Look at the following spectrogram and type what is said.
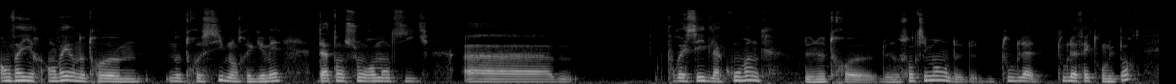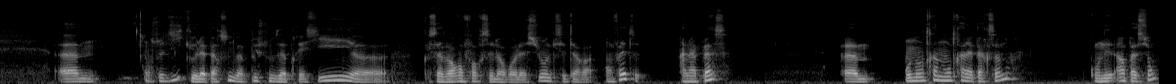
envahir envahir notre notre cible entre guillemets d'attention romantique pour essayer de la convaincre de, notre, de nos sentiments, de, de tout, la, tout l'affect qu'on lui porte, euh, on se dit que la personne va plus nous apprécier, euh, que ça va renforcer leur relation, etc. En fait, à la place, euh, on est en train de montrer à la personne qu'on est impatient,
